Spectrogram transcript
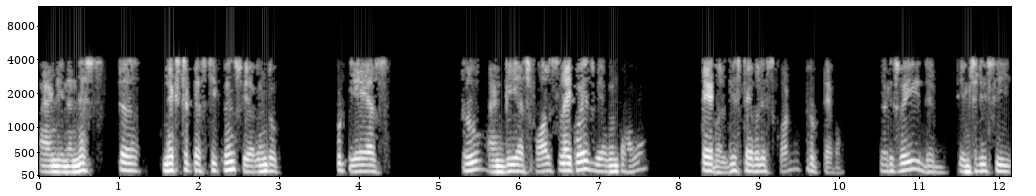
and in the next uh, next test sequence we are going to put A as true and B as false. Likewise, we are going to have a table. This table is called truth table. That is why the MCDC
